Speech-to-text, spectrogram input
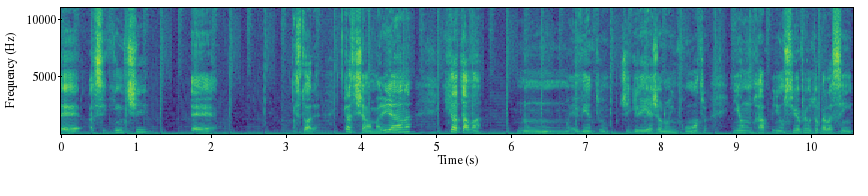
é, a seguinte é, história. Que ela se chama Mariana e que ela estava num evento de igreja, ou num encontro, e um, e um senhor perguntou para ela assim,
